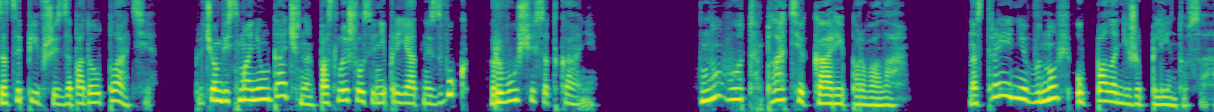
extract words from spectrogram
зацепившись за подол платья. Причем весьма неудачно послышался неприятный звук рвущейся ткани. Ну вот, платье Кари порвала. Настроение вновь упало ниже плинтуса.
